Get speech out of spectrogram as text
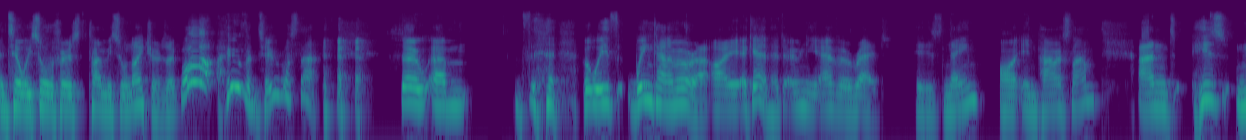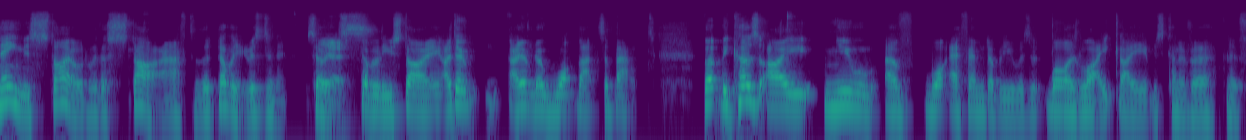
Until we saw the first time we saw Nitro, I was like, "What? Juventud? What's that?" So, um, but with Wing Kanemura, I again had only ever read his name in Power Slam, and his name is styled with a star after the W, isn't it? So Yes. it's W star. I don't, I don't know what that's about, but because I knew of what FMW was was like, I it was kind of a kind of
